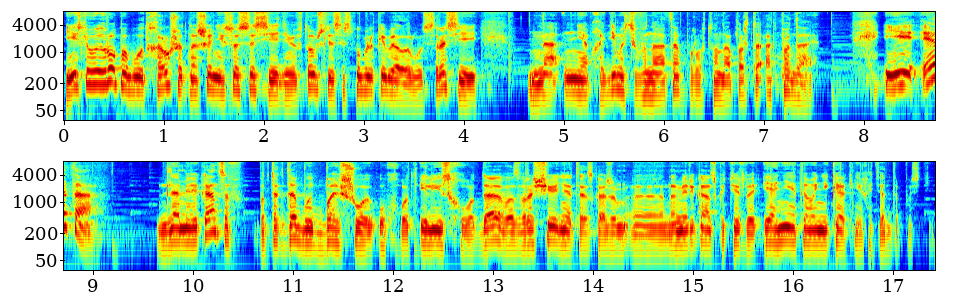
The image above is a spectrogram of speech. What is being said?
если у Европы будут хорошие отношения со соседями, в том числе с Республикой Беларусь, с Россией, на необходимость в НАТО просто-напросто отпадает. И это для американцев вот тогда будет большой уход или исход, да, возвращение, так скажем, э, на американскую территорию. И они этого никак не хотят допустить.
